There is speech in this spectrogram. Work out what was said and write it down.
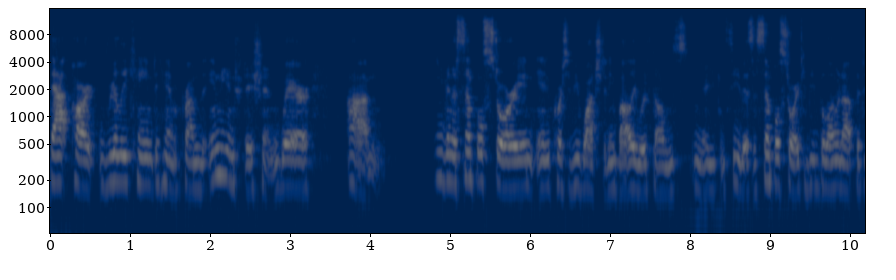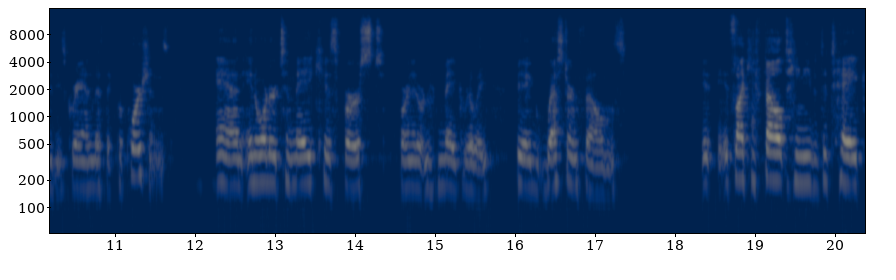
that part really came to him from the Indian tradition, where um, even a simple story, and, and, of course, if you watched any Bollywood films, you know you can see this. A simple story can be blown up into these grand mythic proportions, and in order to make his first, or in order to make really big Western films, it, it's like he felt he needed to take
